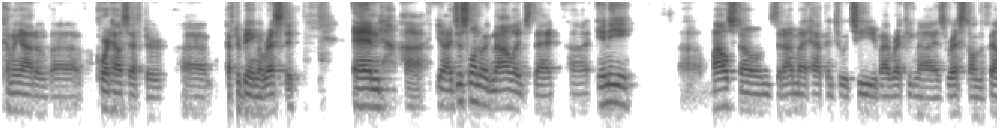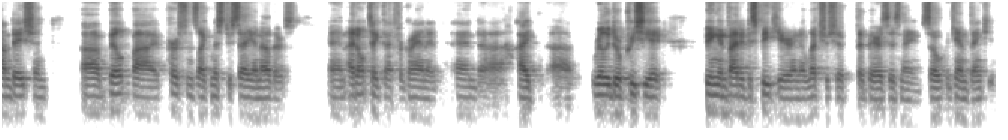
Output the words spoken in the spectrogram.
coming out of courthouse after, after being arrested. And you know, I just want to acknowledge that any milestones that I might happen to achieve, I recognize rest on the foundation built by persons like Mr. Seay and others. And I don't take that for granted. And uh, I uh, really do appreciate being invited to speak here in a lectureship that bears his name. So again, thank you.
